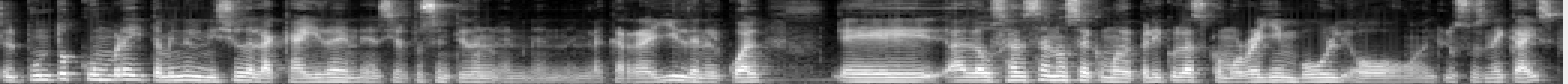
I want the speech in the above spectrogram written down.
el punto cumbre y también el inicio de la caída en, cierto sentido en, en, la carrera de Gilda, en el cual eh, a la usanza, no sé, como de películas como Raging Bull o incluso Snake Eyes,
